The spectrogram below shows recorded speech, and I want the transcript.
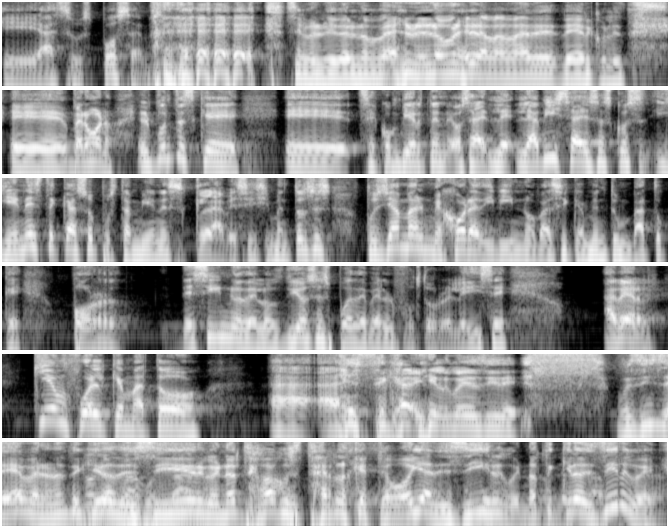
Eh, a su esposa. Se me olvidó el nombre, el nombre de la mamá de, Hércules. Eh, pero bueno, el punto es que eh, se convierten, o sea, le, avisa esas cosas y en este caso pues también es clavesísima. Entonces, pues llama al mejor adivino, básicamente un vato que por designio de los dioses puede ver el futuro. Y le dice, a ver, ¿quién fue el que mató a, a este? Y el güey así de... Pues sí sé, pero no te No quiero decir, güey. No te va a gustar lo que te voy a decir, güey. No, te quiero decir, güey.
